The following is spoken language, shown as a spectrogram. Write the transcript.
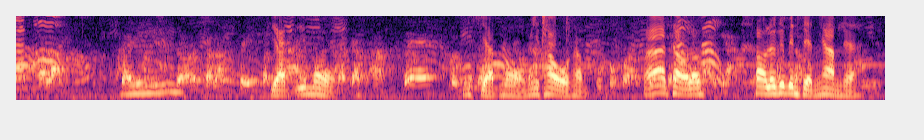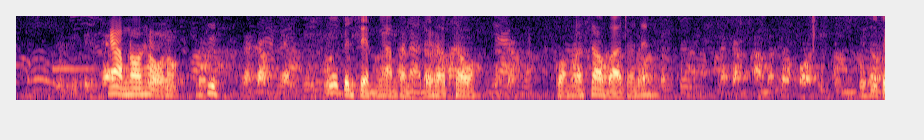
Làm ơn ใจสอนกำลังเซ็นเขียดอีโม่มีเขียดโมมีเท่าครับป้าเท่าแล้วเท่าแล้วคือเป็นเศษงามแท้งามนอเท่าเนาะพี่นะครับแม่ที่โอ้เป็นเศษงามขนาดเด้อครับเท่ากล่องละเศร้าบาทเท่านั้นนะครับอะมันต้องข้อที่จริงจะสิไป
